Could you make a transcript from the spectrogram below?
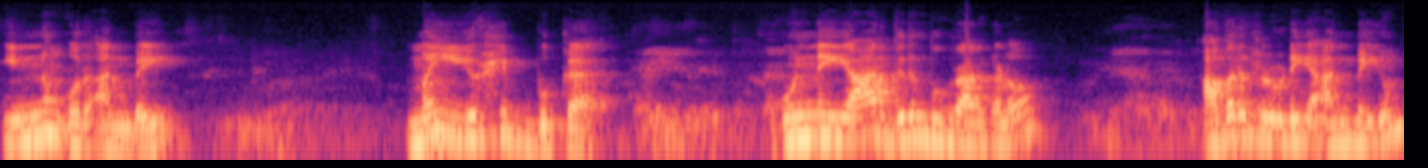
இன்னும் ஒரு அன்பை மை யுஹிப்புக்க உன்னை யார் விரும்புகிறார்களோ அவர்களுடைய அன்பையும்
